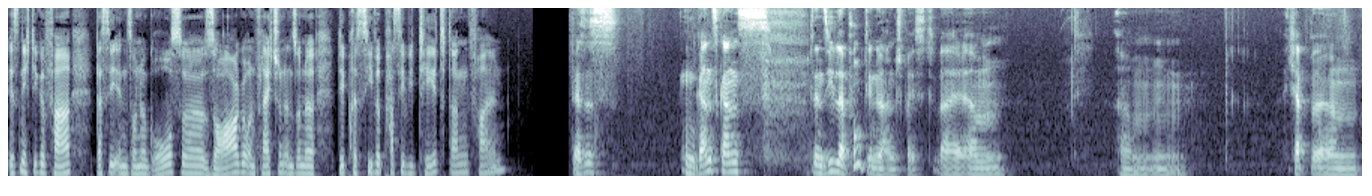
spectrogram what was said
Ist nicht die Gefahr, dass sie in so eine große Sorge und vielleicht schon in so eine depressive Passivität dann fallen? Das ist ein ganz, ganz sensibler Punkt, den du ansprichst, weil ähm, ähm, ich habe ähm,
